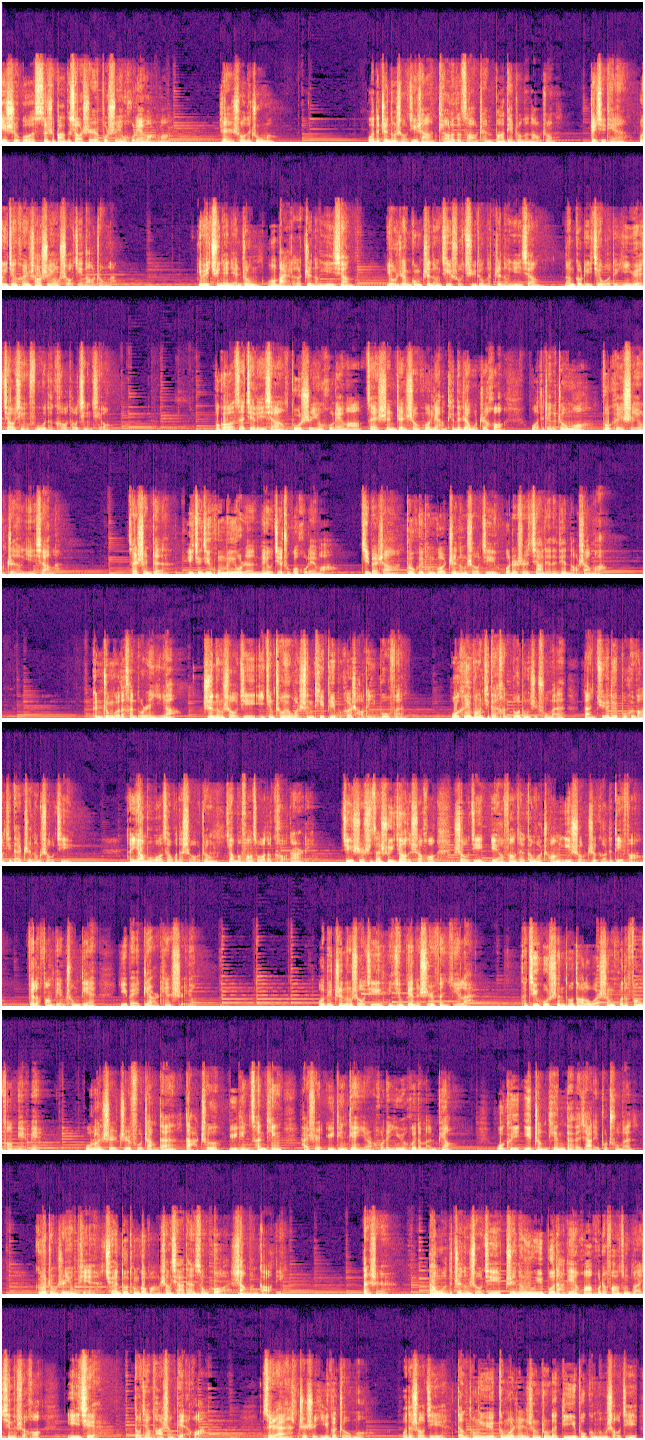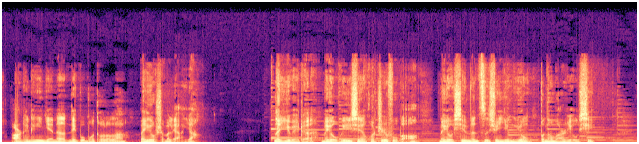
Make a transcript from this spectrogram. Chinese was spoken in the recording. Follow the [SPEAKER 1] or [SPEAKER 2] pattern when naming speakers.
[SPEAKER 1] 你试过四十八个小时不使用互联网吗？忍受得住吗？我的智能手机上调了个早晨八点钟的闹钟，这些天我已经很少使用手机闹钟了，因为去年年中我买了个智能音箱，有人工智能技术驱动的智能音箱，能够理解我对音乐叫醒服务的口头请求。不过，在接了一项不使用互联网在深圳生活两天的任务之后，我的这个周末不可以使用智能音箱了。在深圳，已经几乎没有人没有接触过互联网，基本上都会通过智能手机或者是家里的电脑上网。跟中国的很多人一样，智能手机已经成为我身体必不可少的一部分。我可以忘记带很多东西出门，但绝对不会忘记带智能手机。它要么握在我的手中，要么放在我的口袋里。即使是在睡觉的时候，手机也要放在跟我床一手之隔的地方，为了方便充电，以备第二天使用。我对智能手机已经变得十分依赖，它几乎渗透到了我生活的方方面面。无论是支付账单、打车、预订餐厅，还是预订电影或者音乐会的门票，我可以一整天待在家里不出门。各种日用品全都通过网上下单送货上门搞定。但是，当我的智能手机只能用于拨打电话或者发送短信的时候，一切都将发生变化。虽然只是一个周末，我的手机等同于跟我人生中的第一部功能手机2001年的那部摩托罗拉没有什么两样。那意味着没有微信或支付宝，没有新闻资讯应用，不能玩游戏。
